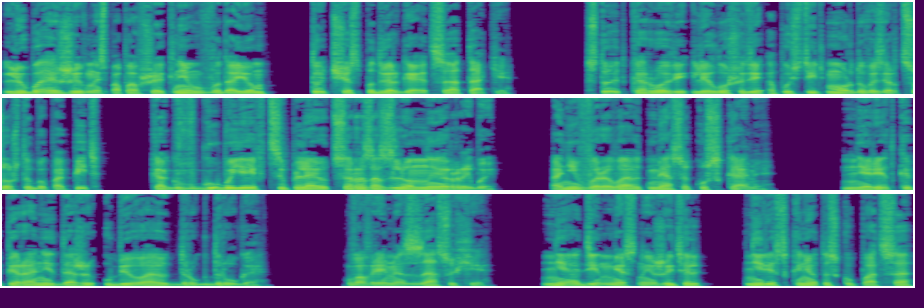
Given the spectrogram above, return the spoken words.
Любая живность, попавшая к ним в водоем, тотчас подвергается атаке. Стоит корове или лошади опустить морду в озерцо, чтобы попить, как в губы ей вцепляются разозленные рыбы. Они вырывают мясо кусками. Нередко пираньи даже убивают друг друга. Во время засухи ни один местный житель не рискнет искупаться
